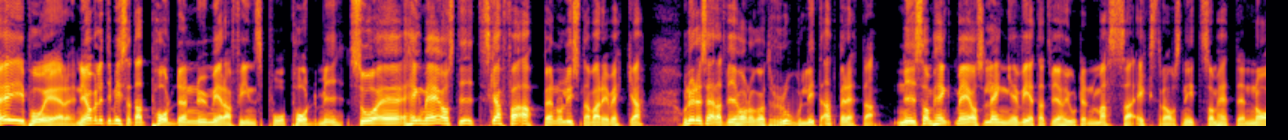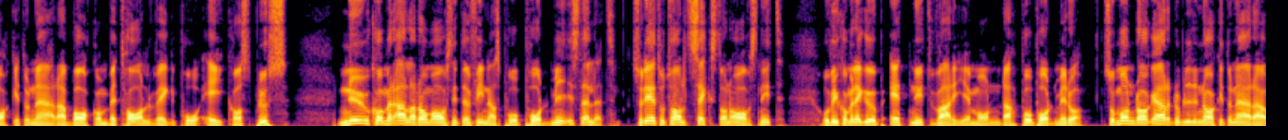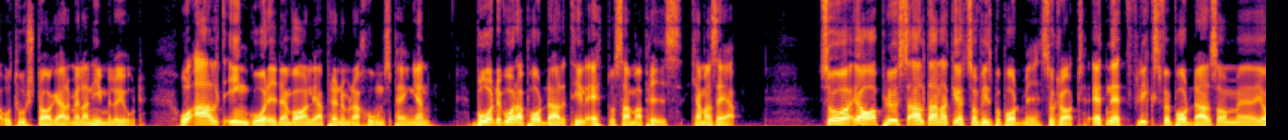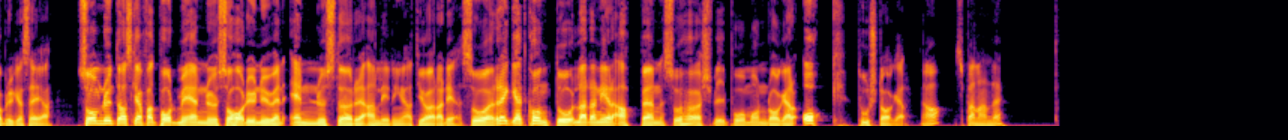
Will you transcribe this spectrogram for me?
Hej på er! Ni har väl inte missat att podden numera finns på Podmi, så eh, häng med oss dit, skaffa appen och lyssna varje vecka. Och nu är det så här att vi har något roligt att berätta. Ni som hängt med oss länge vet att vi har gjort en massa extra avsnitt som hette Naket och nära bakom betalvägg på Acast+. Nu kommer alla de avsnitten finnas på Podmi istället. Så det är totalt 16 avsnitt. Och vi kommer lägga upp ett nytt varje måndag på Podmi då. Så måndagar, då blir det Naket och nära och torsdagar mellan himmel och jord. Och allt ingår i den vanliga prenumerationspengen. Både våra poddar till ett och samma pris, kan man säga. Så ja, plus allt annat gött som finns på Podmi såklart. Ett Netflix för poddar som eh, jag brukar säga. Så om du inte har skaffat Podmi ännu så har du ju nu en ännu större anledning att göra det. Så regga ett konto, ladda ner appen så hörs vi på måndagar och torsdagar. Ja, spännande.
